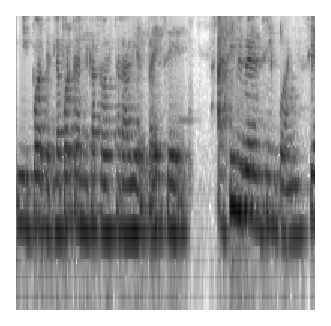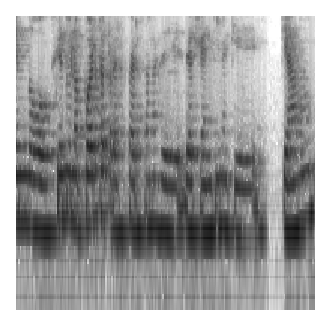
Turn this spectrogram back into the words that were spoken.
la puerta de mi casa va a estar abierta. Ese, así me veo en cinco años, siendo, siendo una puerta para las personas de Argentina que, que, amo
